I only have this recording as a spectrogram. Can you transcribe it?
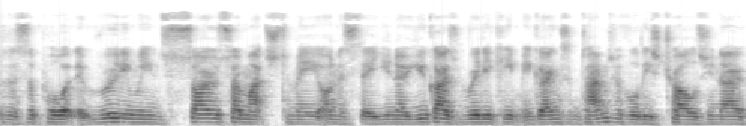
for the support. It really means so so much to me. Honestly, you know, you guys really keep me going sometimes with all these trolls. You know,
